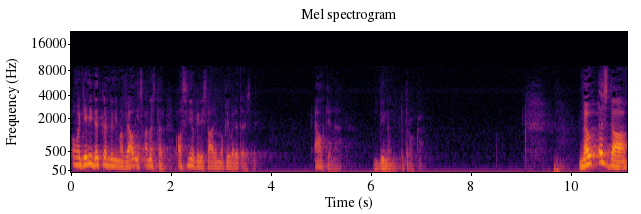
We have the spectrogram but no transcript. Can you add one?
Omdat jy nie dit kan doen nie, maar wel iets anderster al sien jy op hierdie stadium nog nie wat dit is nie. Elkeen dienend betrokke. Nou is daar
